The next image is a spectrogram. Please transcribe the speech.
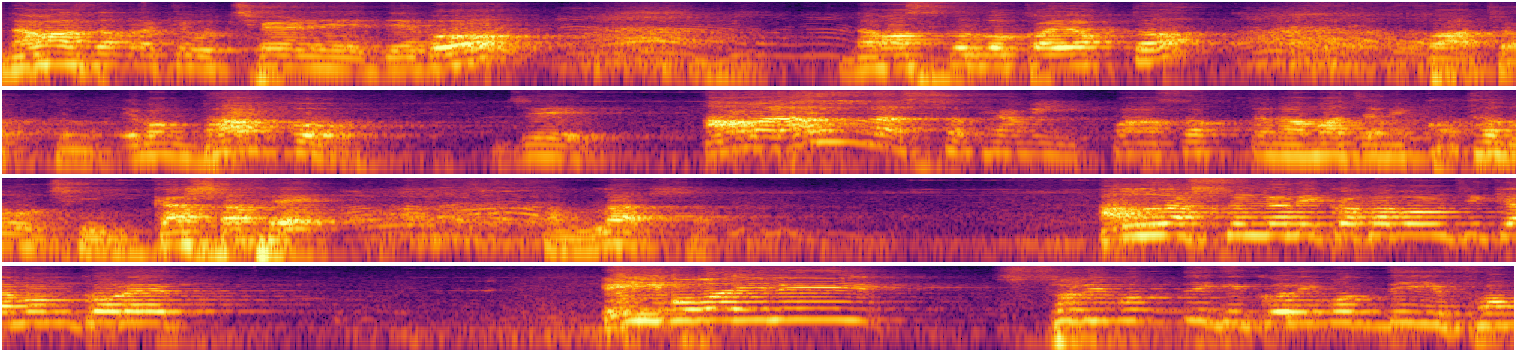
নামাজ আমরা কেউ ছেড়ে দেব নামাজ পড়ব কয় অক্ত? পাঁচ অক্ত। এবং ভাববো যে আমার আল্লাহর সাথে আমি পাঁচ অক্ত নামাজ আমি কথা বলছি। কার সাথে? আল্লাহর সাথে। আল্লাহর সঙ্গে আমি কথা বলছি কেমন করে? এই মোবাইলে সলিমুদ্দি কি কলিমুদ্দি ফোন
